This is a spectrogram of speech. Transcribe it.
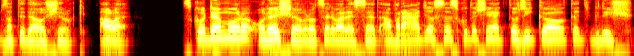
za ty další roky. Ale Scott Demore odešel v roce 2010 a vrátil se skutečně, jak to říkal teď, když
